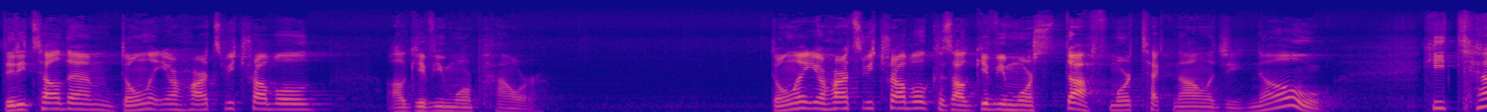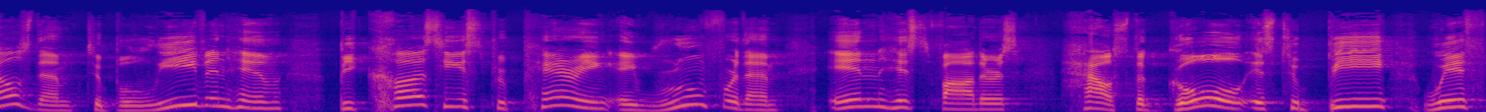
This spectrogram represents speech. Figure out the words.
Did he tell them, Don't let your hearts be troubled? I'll give you more power. Don't let your hearts be troubled because I'll give you more stuff, more technology. No. He tells them to believe in him because he is preparing a room for them in his Father's house. The goal is to be with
